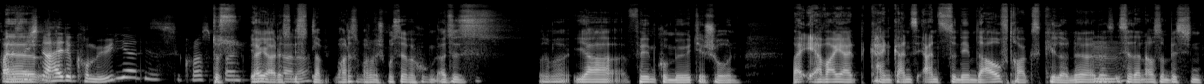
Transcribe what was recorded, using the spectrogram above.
War das äh, nicht eine alte Komödie, dieses Crosspoint? Das, ja, ja, das ne? ist, glaube war das, warte mal, ich muss selber gucken. Also es ist, warte mal, ja, Filmkomödie schon. Weil er war ja kein ganz ernstzunehmender Auftragskiller, ne? Das Mhm. ist ja dann auch so ein bisschen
